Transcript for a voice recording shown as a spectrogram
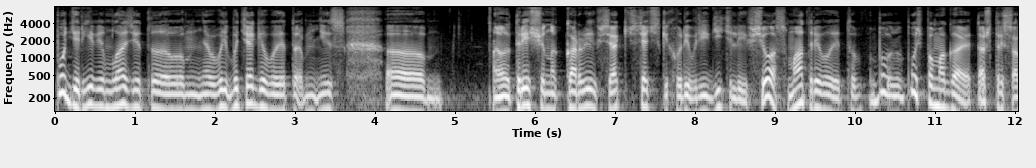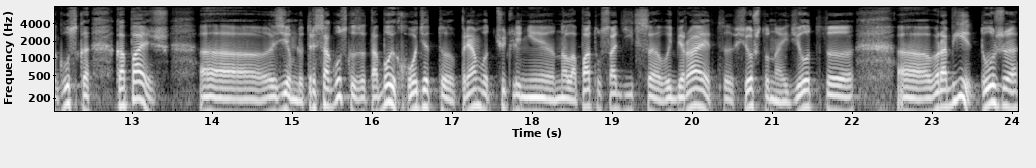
по деревьям лазит, вытягивает из трещинок коры, всяких, всяческих вредителей, все осматривает, пусть помогает. Та же трясогузка, копаешь э, землю, трясогузка за тобой ходит, прям вот чуть ли не на лопату садится, выбирает все, что найдет. Э, воробьи тоже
